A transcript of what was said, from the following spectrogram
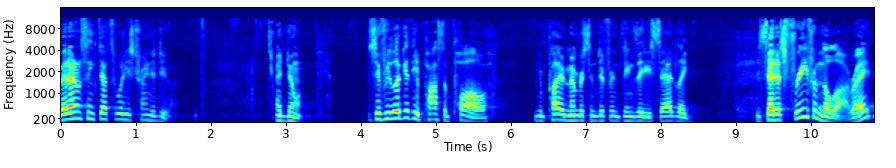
But I don't think that's what he's trying to do. I don't. So if we look at the Apostle Paul, you probably remember some different things that he said. Like, he said us free from the law, right?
